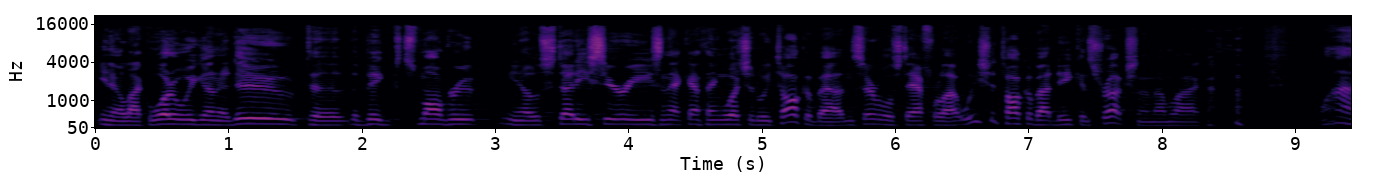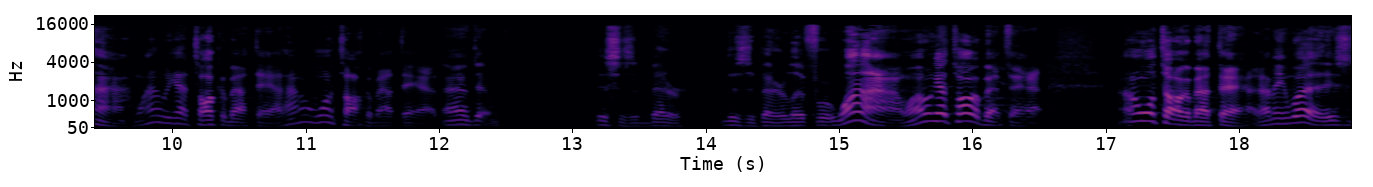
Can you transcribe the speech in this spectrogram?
you know, like what are we going to do to the big small group, you know, study series and that kind of thing? What should we talk about? And several staff were like, we should talk about deconstruction, and I'm like. Why? Why do we got to talk about that? I don't want to talk about that. this is a better this is a better look for it. Why? Why do we got to talk about that? I don't want to talk about that. I mean, what is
